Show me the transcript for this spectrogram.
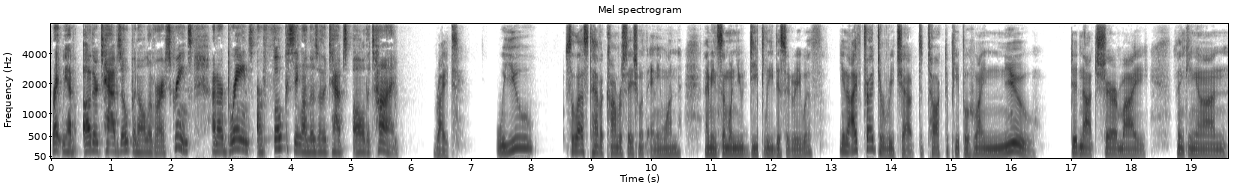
right? We have other tabs open all over our screens, and our brains are focusing on those other tabs all the time. Right. Will you, Celeste, have a conversation with anyone? I mean, someone you deeply disagree with? You know, I've tried to reach out to talk to people who I knew did not share my thinking on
